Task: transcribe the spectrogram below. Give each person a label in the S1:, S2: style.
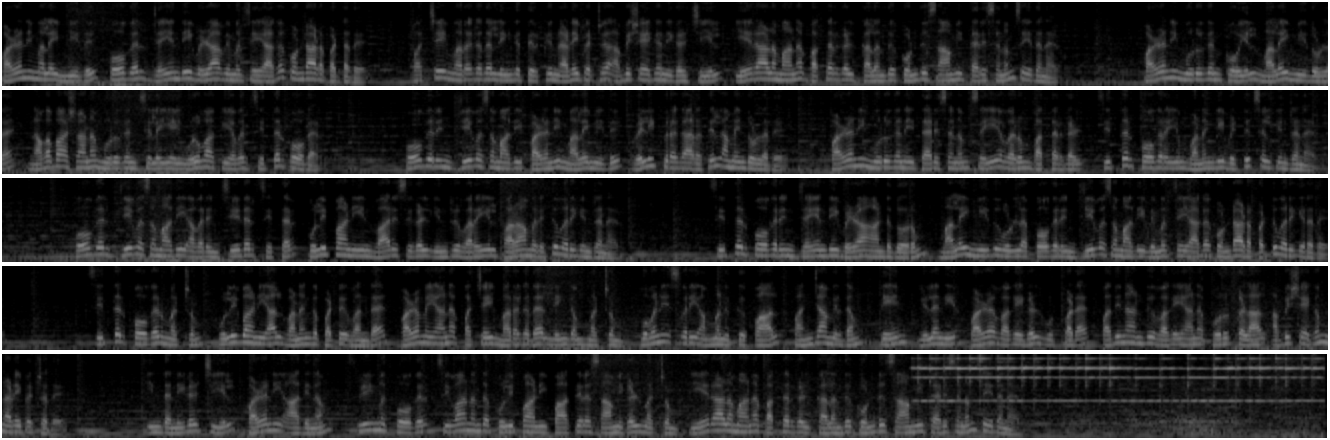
S1: பழனிமலை மீது போகர் ஜெயந்தி விழா விமர்சையாக கொண்டாடப்பட்டது. பச்சை மரகத லிங்கத்திற்கு நடைபெற்ற அபிஷேக நிகழ்ச்சியில் ஏராளமான பக்தர்கள் கலந்து கொண்டு சாமி தரிசனம் செய்தனர். பழனி முருகன் கோயில் மலை மீதுள்ள நவபாஷான முருகன் சிலையை உருவாக்கியவர் சித்தர் போகர். போகரின் ஜீவசமாதி பழனி மலை மீது வெளிப்பிரகாரத்தில் அமைந்துள்ளது. பழனி முருகனை தரிசனம் செய்ய வரும் பக்தர்கள் சித்தர் போகரையும் வணங்கி விட்டு செல்கின்றனர். போகர் ஜீவசமாதி அவரின் சீடர் சித்தர் புலிப்பாணியின் வாரிசுகள் இன்று வரையில் பராமரித்து வருகின்றனர். சித்தர் போகரின் ஜெயந்தி விழா ஆண்டுதோறும் மலை மீது உள்ள போகரின் ஜீவசமாதி விமர்சையாக கொண்டாடப்பட்டு வருகிறது. சித்தர் போகர் மற்றும் புலிபாணியால் வணங்கப்பட்டு வந்த பழமையான பச்சை மரகத லிங்கம் மற்றும் புவனேஸ்வரி அம்மனுக்கு பால் பஞ்சாமிர்தம் தேன் இளநீர் பழ வகைகள் உட்பட பதினான்கு வகையான பொருட்களால் அபிஷேகம் நடைபெற்றது. இந்த நிகழ்ச்சியில் பழனி ஆதினம் ஸ்ரீமத் போகர் சிவானந்த புலிப்பாணி பாத்திர சாமிகள் மற்றும் ஏராளமான பக்தர்கள் கலந்து கொண்டு சாமி தரிசனம் செய்தனர்.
